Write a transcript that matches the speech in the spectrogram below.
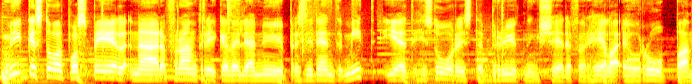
Mycket står på spel när Frankrike väljer ny president mitt i ett historiskt brytningsskede för hela Europa.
